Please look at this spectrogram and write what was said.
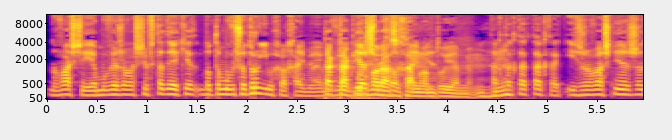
No właśnie, ja mówię, że właśnie wtedy, jak jest, bo ty mówisz o drugim Helheimie. Ja Tak, tak, pierwszym dwa razy tam lądujemy. Mhm. Tak, tak, tak, tak, tak. I że właśnie, że,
